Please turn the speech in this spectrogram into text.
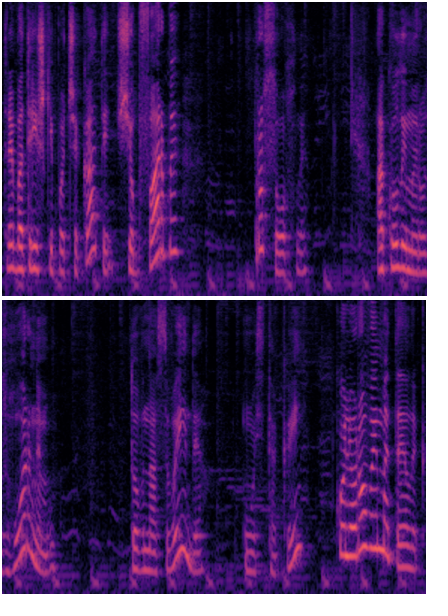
Треба трішки почекати, щоб фарби просохли. А коли ми розгорнемо, то в нас вийде ось такий кольоровий метелик.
